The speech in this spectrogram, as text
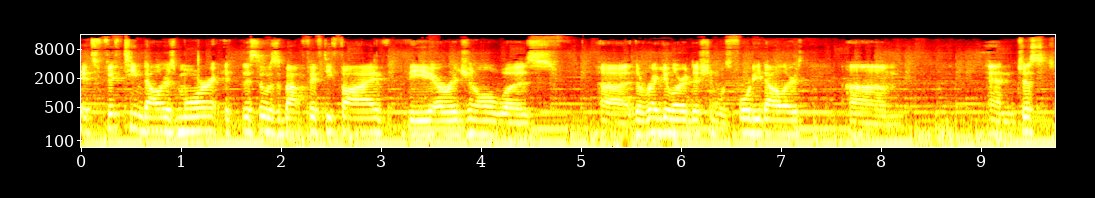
it's $15 more. It, this was about 55. The original was, uh, the regular edition was $40. Um, and just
